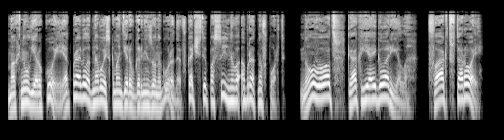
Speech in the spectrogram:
Махнул я рукой и отправил одного из командиров гарнизона города в качестве посыльного обратно в порт. Ну вот, как я и говорил. Факт второй.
